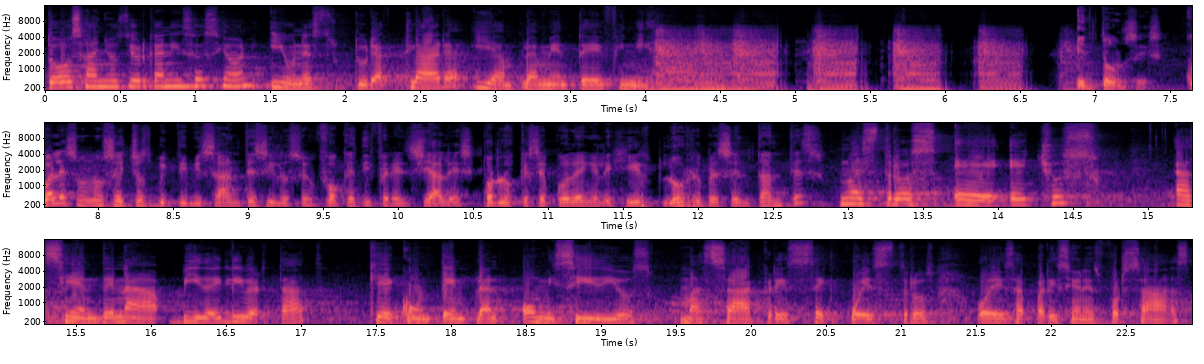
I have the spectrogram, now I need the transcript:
dos años de organización y una estructura clara y ampliamente definida. Entonces, ¿cuáles son los hechos victimizantes y los enfoques diferenciales por los que se pueden elegir los representantes? Nuestros eh, hechos ascienden a vida y libertad, que contemplan homicidios, masacres, secuestros o desapariciones forzadas.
